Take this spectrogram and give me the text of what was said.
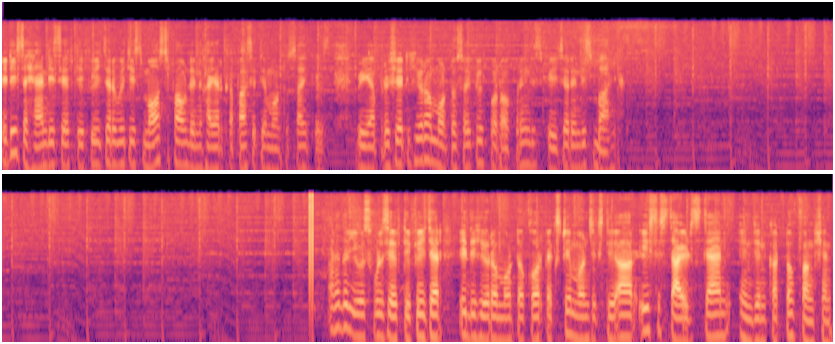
It is a handy safety feature which is most found in higher capacity motorcycles. We appreciate Hero Motorcycle for offering this feature in this bike. Another useful safety feature in the Hero MotoCorp Xtreme 160R is the side stand engine cutoff function.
